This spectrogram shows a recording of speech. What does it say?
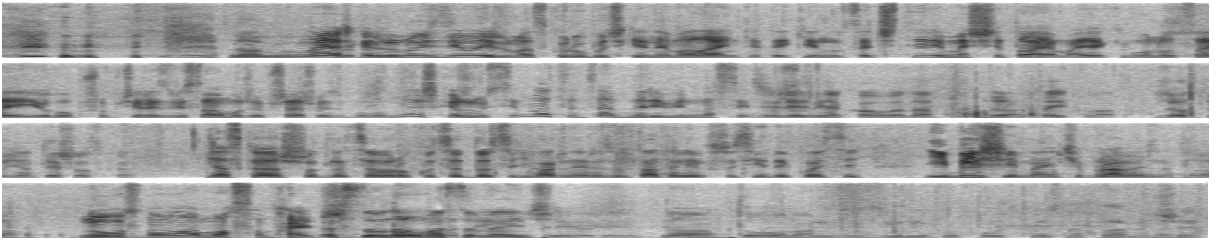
Ну я ж кажу, ну зіли ж у нас коробочки не маленькі такі, ну це 4 ми вважаємо, а як воно це його, щоб через віса, може б ще щось було. Ну я ж кажу, 17 центнерів він насипав. Железнякова? Да. Та й клас. Все, студент, ти що скажеш? Я скажу, що для цього року це досить гарний результат, так як сусіди косять і більше, і менше, правильно? Да. Ну основна маса менше. Основна маса менше. Да, то вона. З Юлією пофоткались на пам'ять ще.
